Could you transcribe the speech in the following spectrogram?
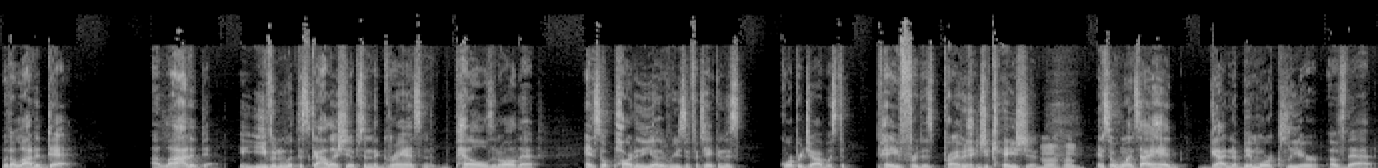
with a lot of debt, a lot of debt, even with the scholarships and the grants and the Pells and all that. And so part of the other reason for taking this corporate job was to pay for this private education. Mm-hmm. And so once I had gotten a bit more clear of that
